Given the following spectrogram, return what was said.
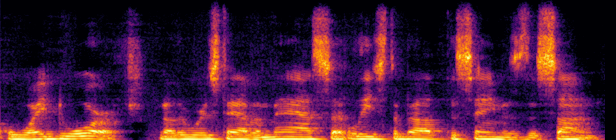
a white dwarf. In other words, to have a mass at least about the same as the sun.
